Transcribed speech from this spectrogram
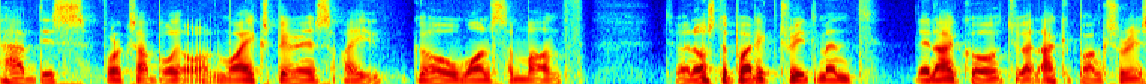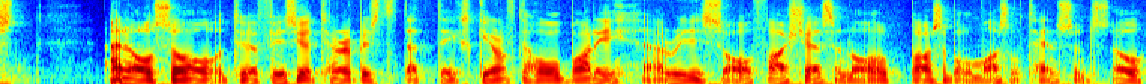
have this, for example, on my experience, I go once a month to an osteopathic treatment, then I go to an acupuncturist, and also to a physiotherapist that takes care of the whole body, uh, releases all fascias and all possible muscle tension. So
